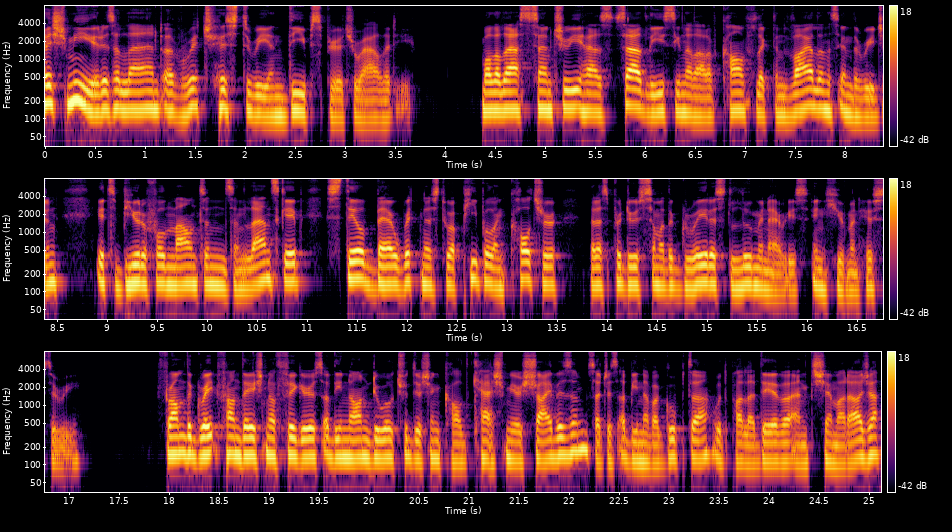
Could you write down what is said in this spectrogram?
Kashmir is a land of rich history and deep spirituality. While the last century has sadly seen a lot of conflict and violence in the region, its beautiful mountains and landscape still bear witness to a people and culture that has produced some of the greatest luminaries in human history. From the great foundational figures of the non-dual tradition called Kashmir Shaivism, such as Abhinavagupta, Utpaladeva, and Kshemaraja,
